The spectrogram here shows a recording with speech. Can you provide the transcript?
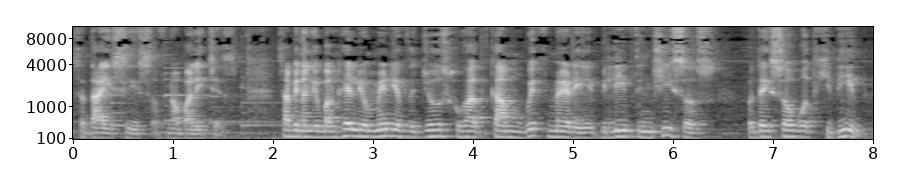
sa Diocese of Novaliches. Sabi ng ebanghelyo, many of the Jews who had come with Mary believed in Jesus when they saw what he did.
